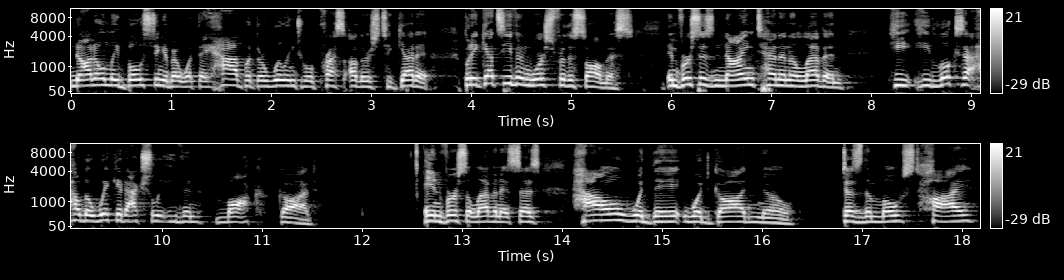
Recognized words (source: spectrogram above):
not only boasting about what they have, but they're willing to oppress others to get it. But it gets even worse for the psalmist. In verses 9, 10, and 11, he, he looks at how the wicked actually even mock God. In verse 11, it says, How would they, would God know? Does the Most High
